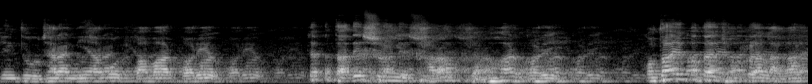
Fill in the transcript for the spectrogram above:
কিন্তু যারা নিয়ামত পাবার পরেও তাদের সঙ্গে খারাপ ব্যবহার করে, কথায় কথায় ঝগড়া লাগায়।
